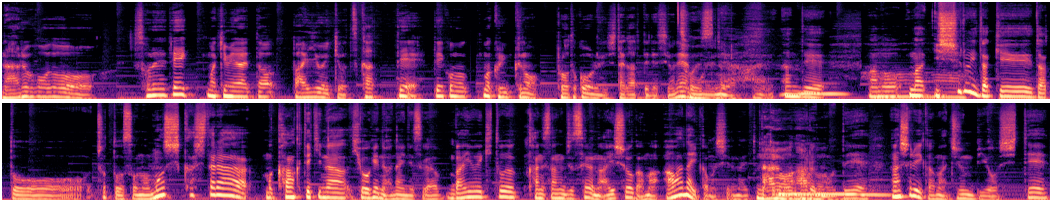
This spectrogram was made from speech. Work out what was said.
なるほど。それで、まあ、決められた培養液を使って、で、この、まあ、クリックのプロトコールに従ってですよね。そうですね。はい。なんで、あの、まあ、一種類だけだと、ちょっとその、もしかしたら、まあ、科学的な表現ではないんですが、培養液と患者さんの受精卵の相性が、まあ、合わないかもしれないということもあるので、何種類か、まあ、準備をして、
